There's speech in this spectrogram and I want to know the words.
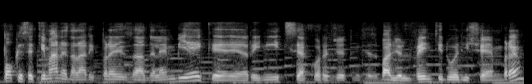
poche settimane dalla ripresa dell'NBA che rinizia, correggetemi se sbaglio, il 22 dicembre.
